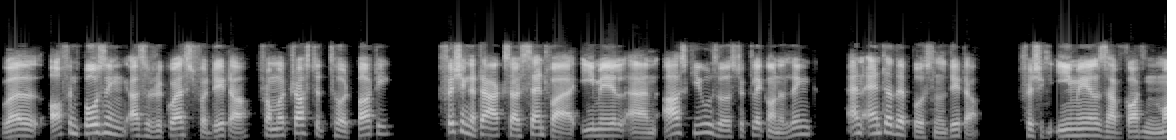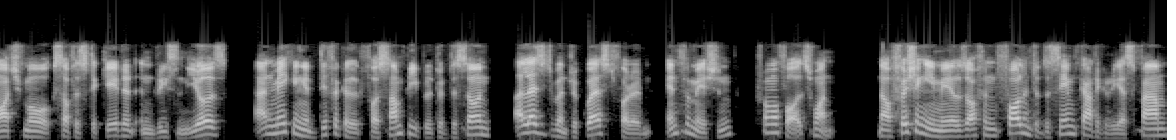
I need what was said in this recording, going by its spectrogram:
Well, often posing as a request for data from a trusted third party, phishing attacks are sent via email and ask users to click on a link and enter their personal data. Phishing emails have gotten much more sophisticated in recent years and making it difficult for some people to discern a legitimate request for information from a false one. Now, phishing emails often fall into the same category as spam,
